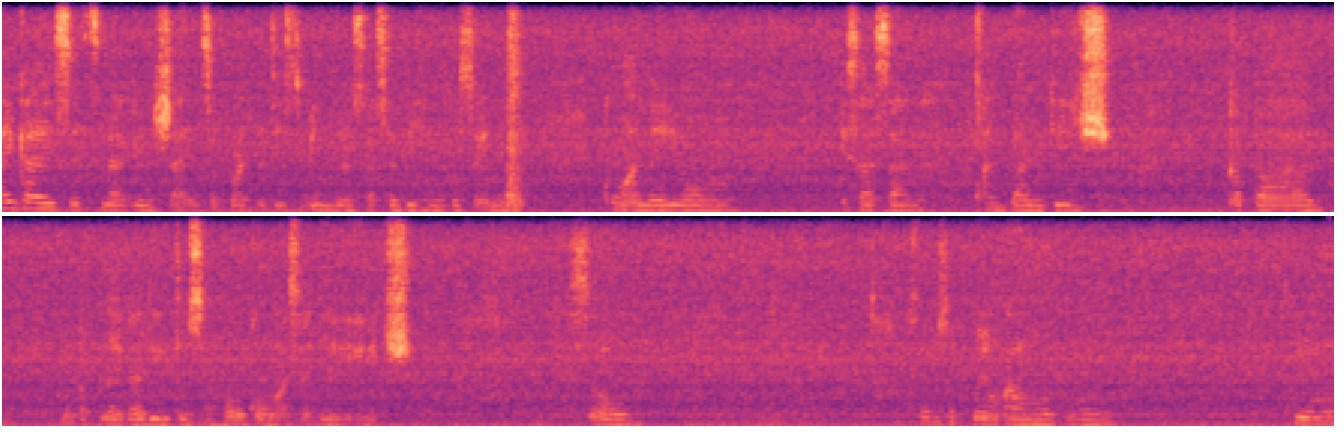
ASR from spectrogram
Hi guys, it's Megan Shine. So for this video, sasabihin ko sa inyo kung ano yung isa sa advantage kapag mag-apply ka dito sa Hong Kong as a DH. So, kausap ko yung amo ko. Yung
